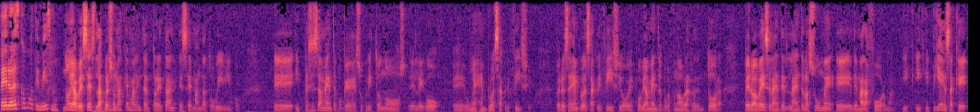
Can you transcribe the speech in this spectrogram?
pero es como a ti mismo. No, y a veces las personas que malinterpretan ese mandato bíblico, eh, y precisamente porque Jesucristo nos legó eh, un ejemplo de sacrificio, pero ese ejemplo de sacrificio es obviamente porque fue una obra redentora, pero a veces la gente, la gente lo asume eh, de mala forma y, y, piensa que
